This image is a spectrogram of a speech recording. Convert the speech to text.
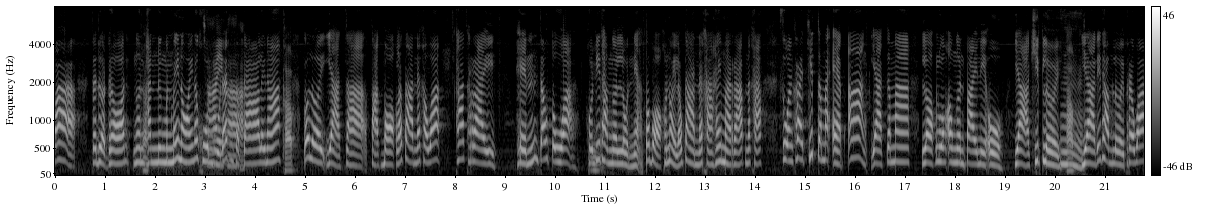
ว่า จะเดือดร้อนเงินครับพันหนึ่งมันไม่น้อยนะคุณใช่อยู่ได้เป็นค่ะสัปดาห์เลยนะครับก็เลยอยากจะฝากบอกแล้วกันนะคะว่า ถ้าใครเห็นเจ้าตัวคนที่ทำเงินหล่นเนี่ยก็บอกเขาหน่อยแล้วกันนะคะ ให้มารับนะคะ ส่วนใครคิดจะมาแอบอ้าง อยากจะมาหลอกลวงเอาเงินไปเนี่ยโอ้ อย่าคิดเลยครับอย่าได้ทำเลย เพราะว่า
